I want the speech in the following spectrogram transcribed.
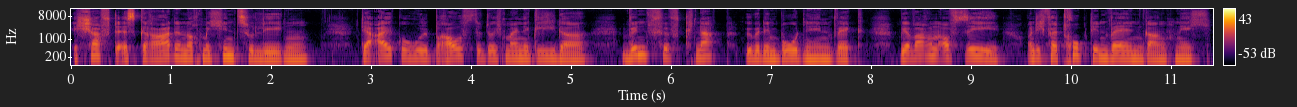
Ich schaffte es gerade noch, mich hinzulegen. Der Alkohol brauste durch meine Glieder, Wind pfiff knapp über den Boden hinweg. Wir waren auf See und ich vertrug den Wellengang nicht.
